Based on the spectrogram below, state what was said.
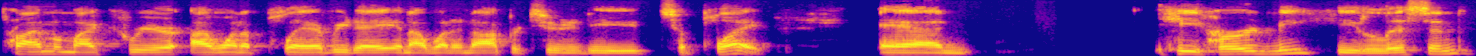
prime of my career. I want to play every day and I want an opportunity to play. And he heard me, he listened.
